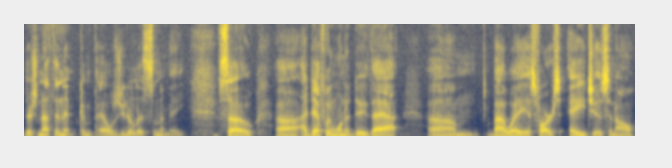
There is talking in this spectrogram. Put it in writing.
There's nothing that compels you to listen to me. So uh, I definitely want to do that. Um, by way as far as ages and all.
